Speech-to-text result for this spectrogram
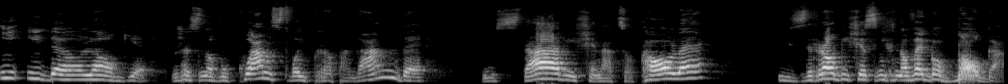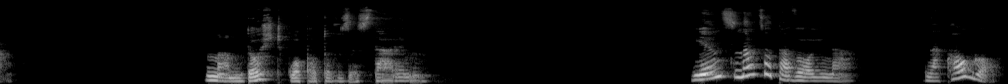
i ideologie, że znowu kłamstwo i propagandę ustawi się na cokole i zrobi się z nich nowego Boga. Mam dość kłopotów ze starym. Więc na co ta wojna? Dla kogo?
